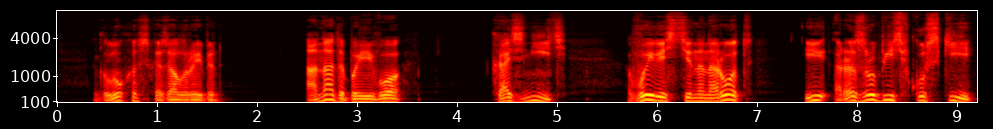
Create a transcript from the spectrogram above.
— глухо сказал Рыбин. А надо бы его казнить, вывести на народ и разрубить в куски,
